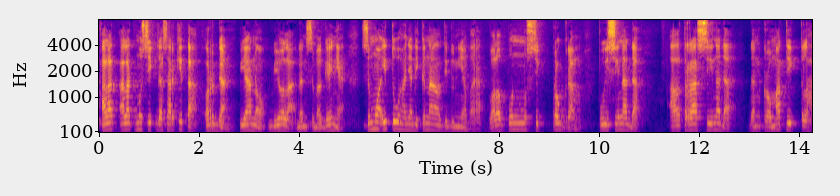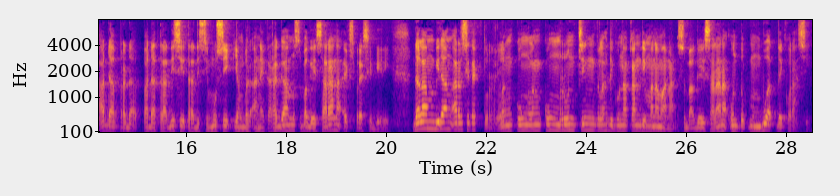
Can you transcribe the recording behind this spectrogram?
Alat-alat musik dasar kita organ piano biola dan sebagainya semua itu hanya dikenal di dunia barat. Walaupun musik program puisi nada Alterasi nada dan kromatik telah ada pada, tradisi-tradisi musik yang beraneka ragam sebagai sarana ekspresi diri. Dalam bidang arsitektur, lengkung-lengkung meruncing telah digunakan di mana-mana sebagai sarana untuk membuat dekorasi.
